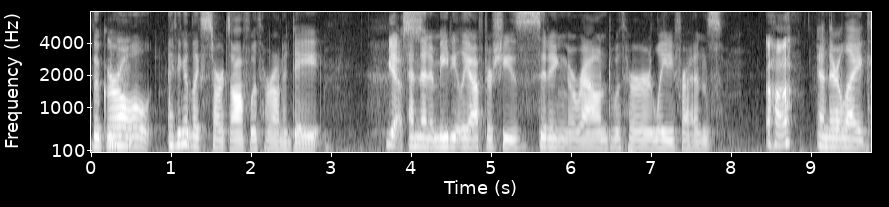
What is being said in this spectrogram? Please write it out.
the girl. I think it like starts off with her on a date. yes. And then immediately after, she's sitting around with her lady friends, Uh huh. and they're like,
